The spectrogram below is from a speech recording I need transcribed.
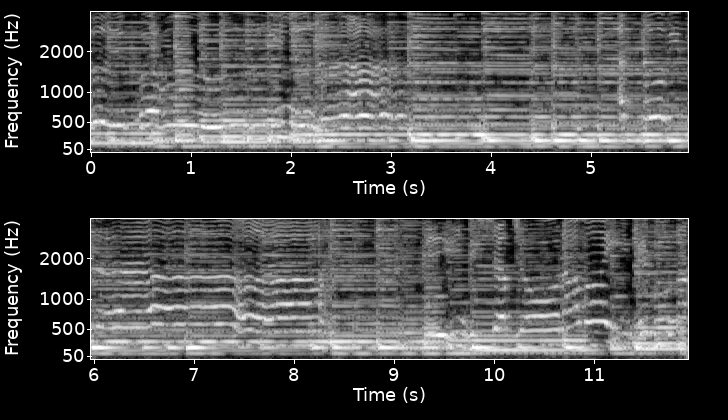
হয়ে এই নিশাচর আমায় ভেব না।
